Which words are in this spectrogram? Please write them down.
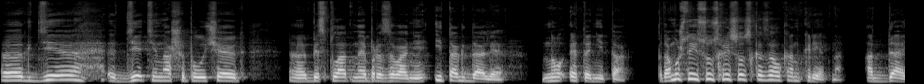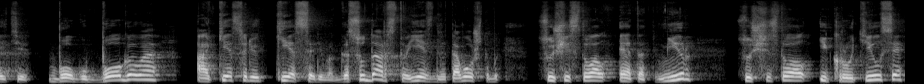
где дети наши получают Э, бесплатное образование и так далее. Но это не так. Потому что Иисус Христос сказал конкретно, отдайте Богу Богова, а Кесарю Кесарева. Государство есть для того, чтобы существовал этот мир, существовал и крутился.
